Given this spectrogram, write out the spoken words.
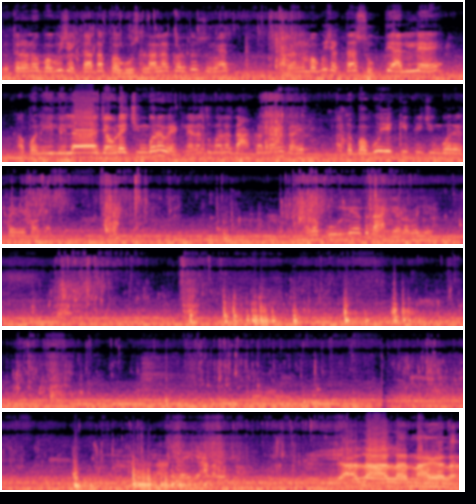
मित्रांनो बघू शकता आता फगुसलाला करतो सुरुवात. कारण बघू शकता सुकती आलेली आहे. आपण इलीला जेवढ्या चिंबर भेटल्या ना तुम्हाला दाखवणारच आहे. आता बघू एक किती चिंबर येत आहे बघा. मला पुरली आता डांग्याला पाहिजे लागलाय, या पाहिजे. याला आला नाही आला.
